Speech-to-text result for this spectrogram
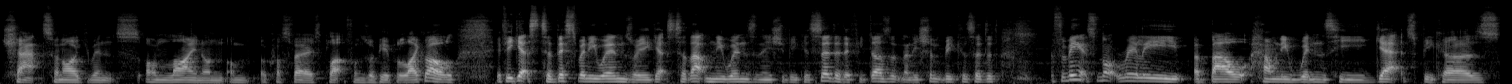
chats and arguments online on, on across various platforms where people are like, oh, well, if he gets to this many wins or he gets to that many wins, then he should be considered. If he doesn't, then he shouldn't be considered. For me, it's not really about how many wins he gets because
